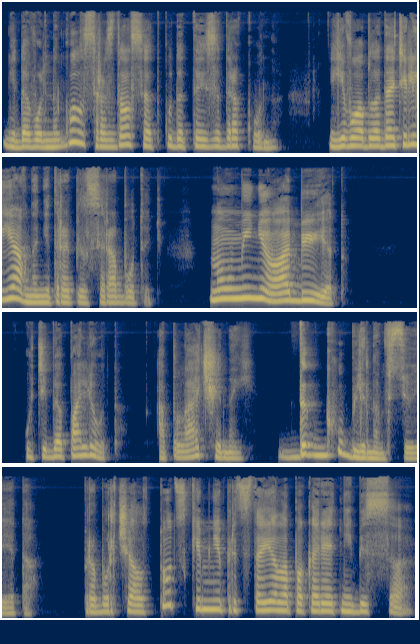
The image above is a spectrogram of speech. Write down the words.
недовольный голос раздался откуда-то из-за дракона. Его обладатель явно не торопился работать. «Ну, у меня обед». «У тебя полет, оплаченный». «Да гублином все это!» – пробурчал тот, с кем мне предстояло покорять небеса.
